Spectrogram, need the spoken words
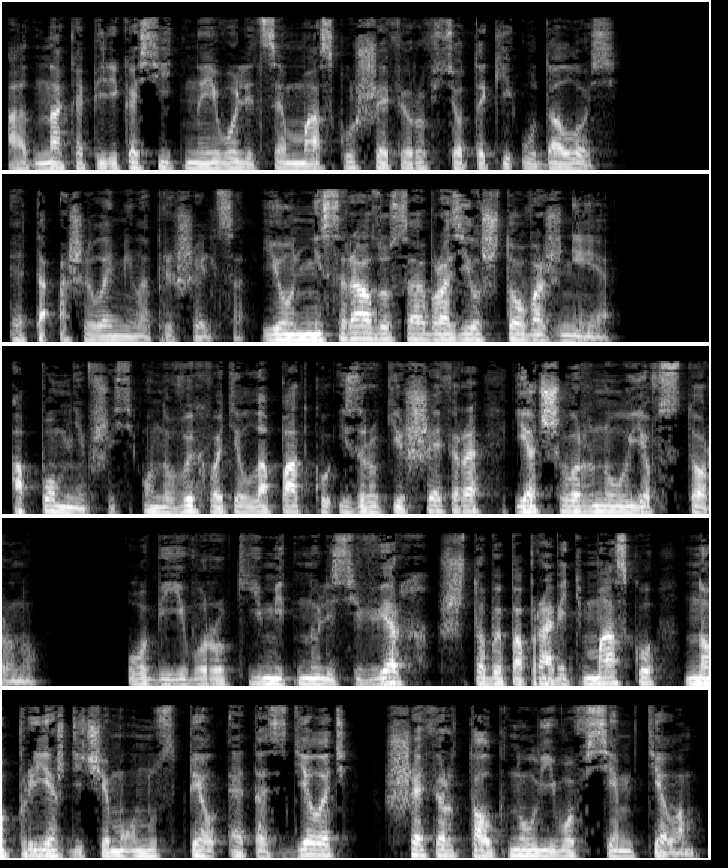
Однако перекосить на его лице маску Шеферу все-таки удалось. Это ошеломило пришельца, и он не сразу сообразил, что важнее. Опомнившись, он выхватил лопатку из руки Шефера и отшвырнул ее в сторону. Обе его руки метнулись вверх, чтобы поправить маску, но прежде чем он успел это сделать, Шефер толкнул его всем телом.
